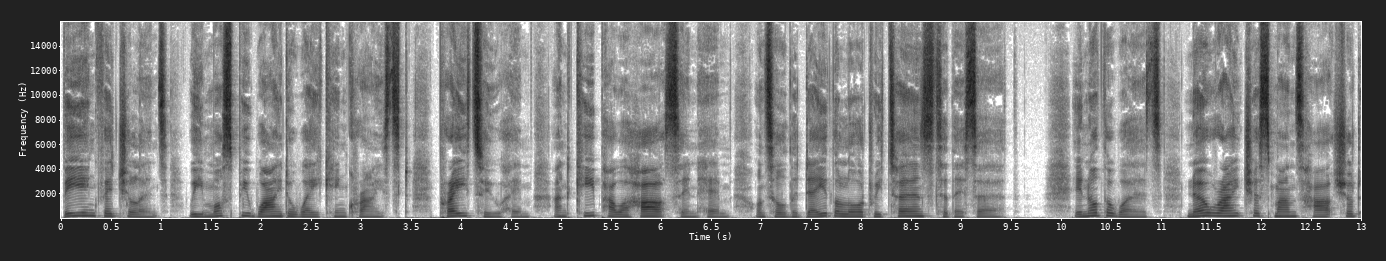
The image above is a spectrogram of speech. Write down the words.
Being vigilant, we must be wide awake in Christ, pray to Him, and keep our hearts in Him until the day the Lord returns to this earth. In other words, no righteous man's heart should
